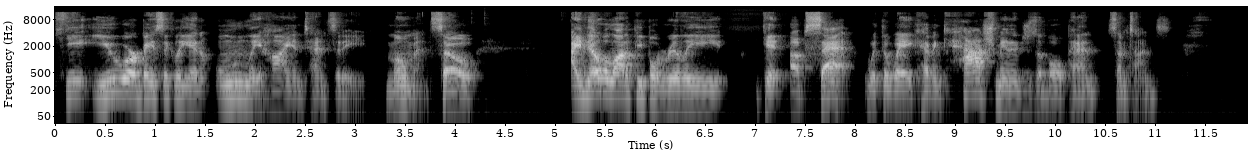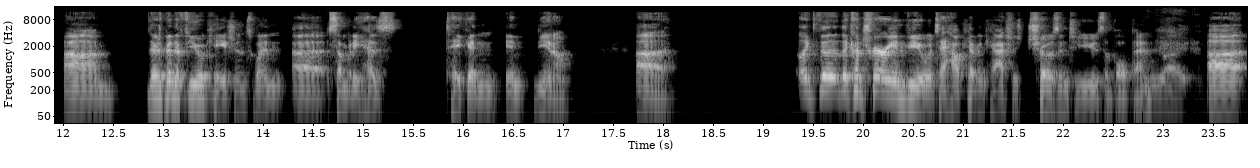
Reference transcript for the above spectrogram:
he you are basically in only high intensity moments so I know a lot of people really get upset with the way Kevin Cash manages a bullpen sometimes. Um, there's been a few occasions when uh, somebody has taken in, you know, uh, like the the contrarian view to how Kevin Cash has chosen to use the bullpen. Right. Uh,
